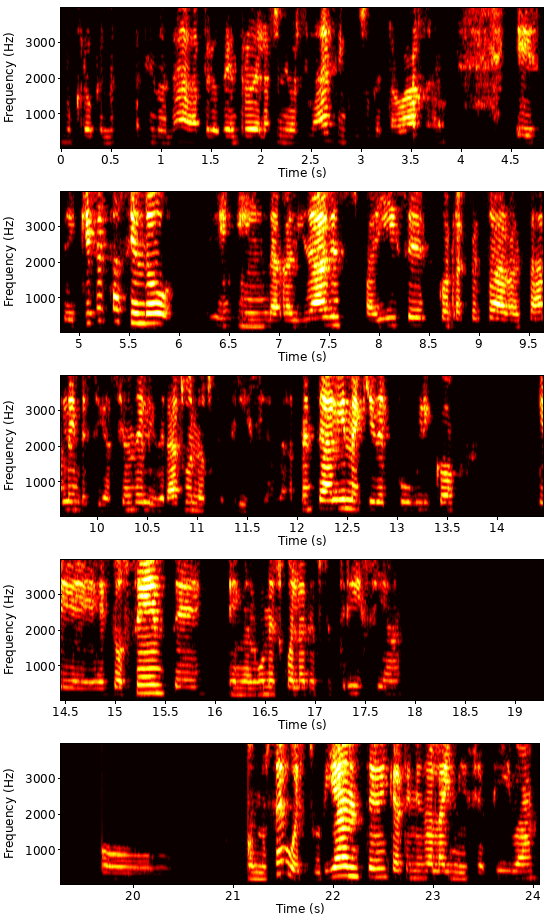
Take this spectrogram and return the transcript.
no creo que no se esté haciendo nada, pero dentro de las universidades incluso que trabajan. Este, ¿Qué se está haciendo en, la realidad en sus países con respecto a avanzar la investigación de liderazgo en obstetricia? De repente alguien aquí del público que es docente en alguna escuela de obstetricia o o no sé, o estudiante que ha tenido la iniciativa.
